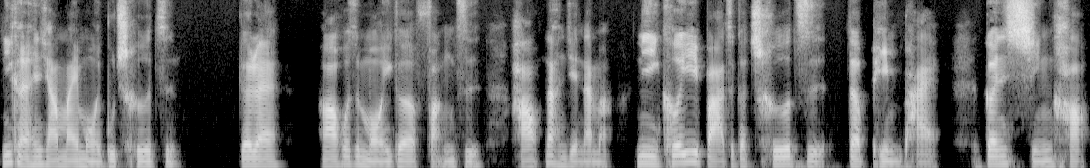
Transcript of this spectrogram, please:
你可能很想要买某一部车子，对不对？啊，或是某一个房子。好，那很简单嘛，你可以把这个车子的品牌跟型号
